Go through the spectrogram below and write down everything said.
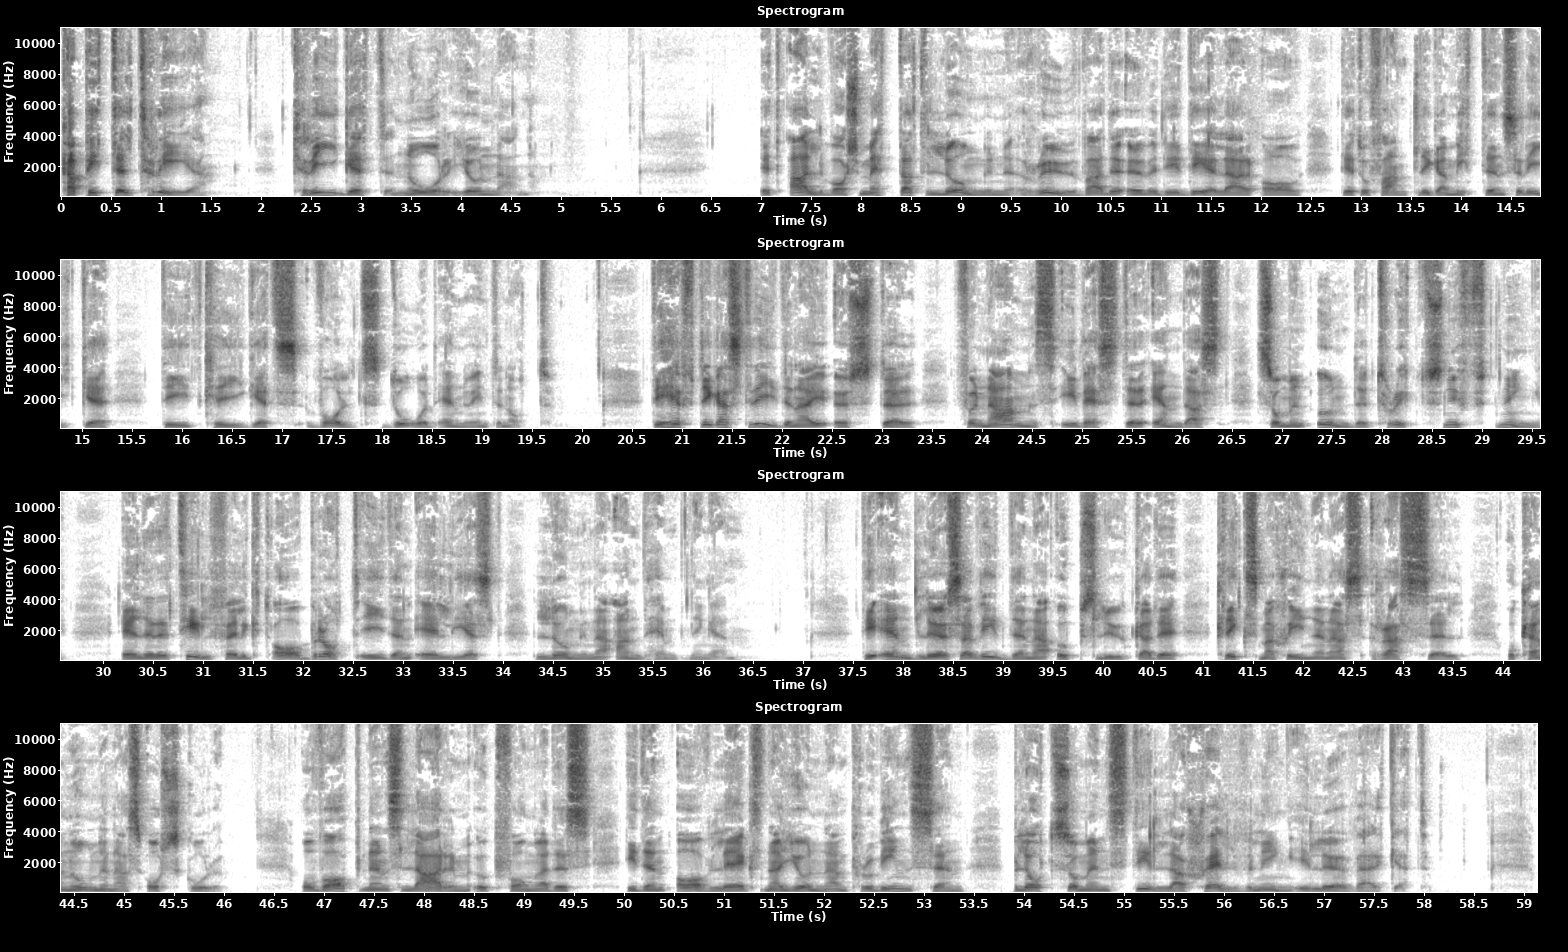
Kapitel 3 Kriget når Junnan Ett allvarsmättat lugn ruvade över de delar av det ofantliga mittens rike dit krigets våldsdåd ännu inte nått. De häftiga striderna i öster förnams i väster endast som en undertryckt snyftning eller ett tillfälligt avbrott i den eljest lugna andhämtningen. De ändlösa vidderna uppslukade krigsmaskinernas rassel och kanonernas åskor och vapnens larm uppfångades i den avlägsna Junnan-provinsen blott som en stilla skälvning i lövverket.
